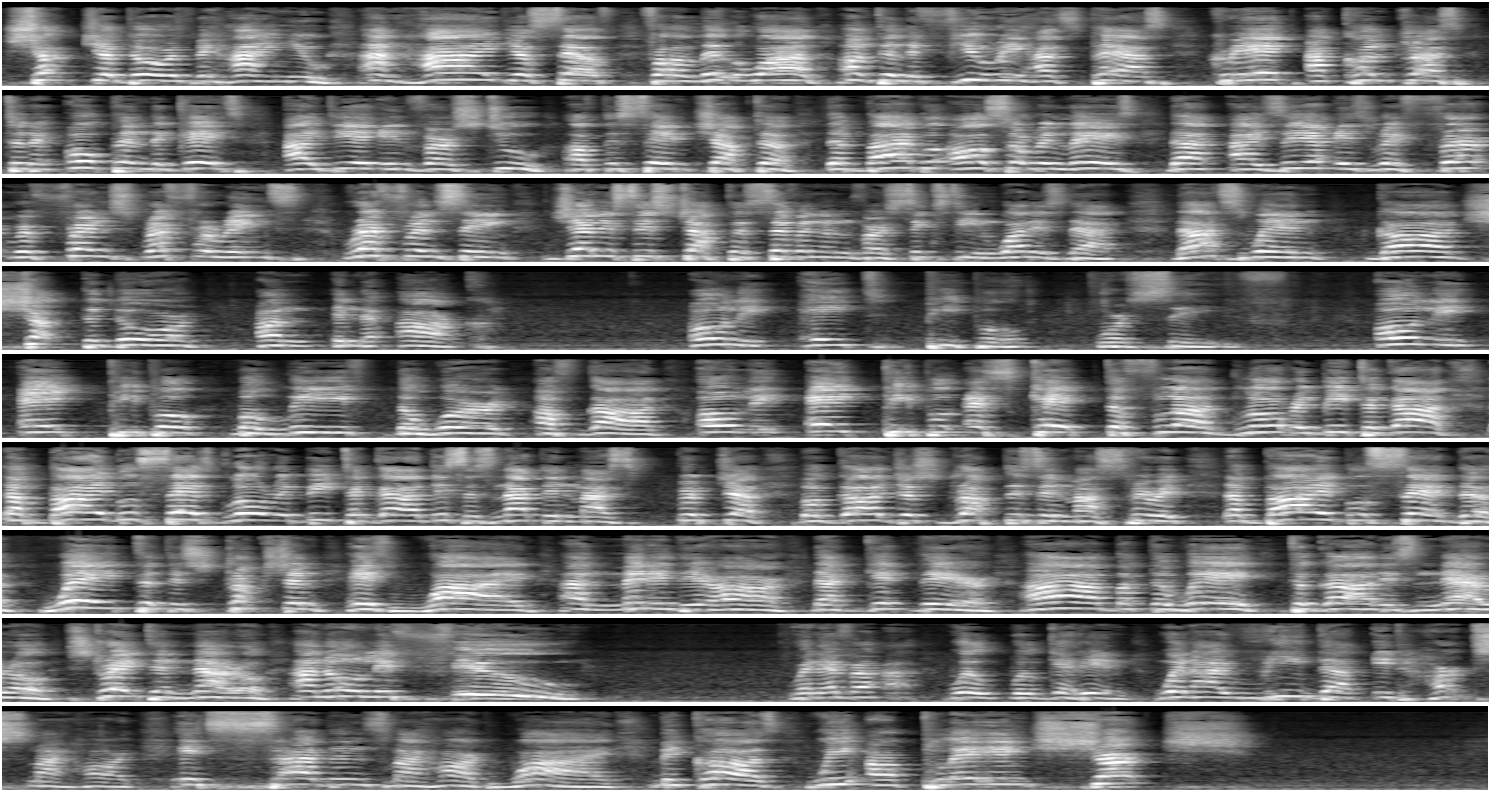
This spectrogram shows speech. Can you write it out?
Shut your doors behind you and hide yourself for a little while until the fury has passed create a contrast to the open the gates idea in verse 2 of the same chapter. The Bible also relays that Isaiah is refer, reference, referencing Genesis chapter 7 and verse 16. What is that? That's when God shut the door on in the ark. Only eight people were saved. Only eight people believe the word of God. Only eight people escaped the flood. Glory be to God. The Bible says, Glory be to God. This is not in my scripture, but God just dropped this in my spirit. The Bible said the way to destruction is wide, and many there are that get there. Ah, but the way to God is narrow, straight and narrow, and only few whenever I will will get in when i read that it hurts my heart. It saddens my heart. Why? Because we are playing church.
